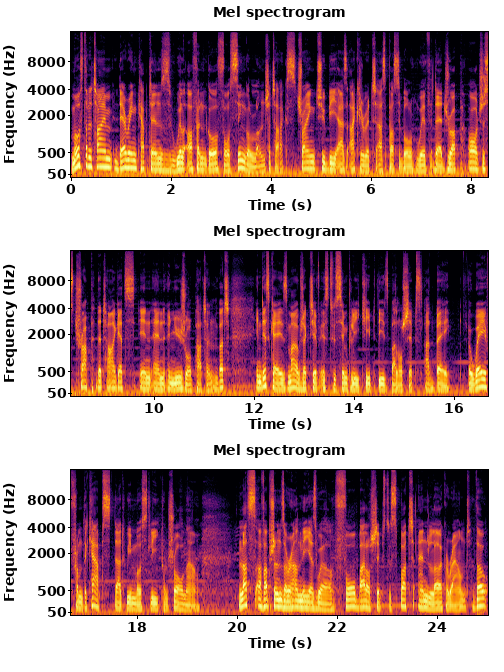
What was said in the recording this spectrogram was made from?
Most of the time, daring captains will often go for single launch attacks, trying to be as accurate as possible with their drop or just trap the targets in an unusual pattern, but in this case my objective is to simply keep these battleships at bay away from the caps that we mostly control now. Lots of options around me as well, four battleships to spot and lurk around, though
